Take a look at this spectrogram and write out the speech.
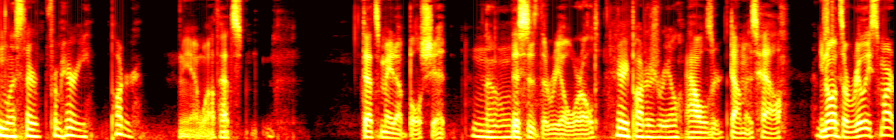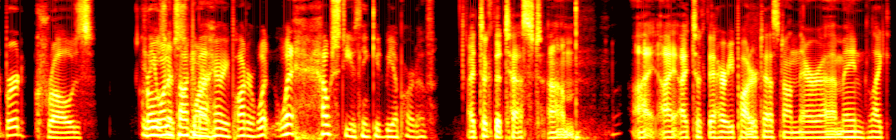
Unless they're from Harry Potter. yeah. Well, that's that's made up bullshit. No. This is the real world. Harry Potter's real. Owls are dumb as hell. I'm You know still- what's a really smart bird? Crows. if you want to talk smart. about Harry Potter, what what house do you think you'd be a part of? I took the test. Um, I, I, I took the Harry Potter test on their uh, main like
